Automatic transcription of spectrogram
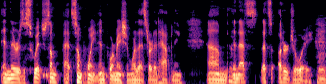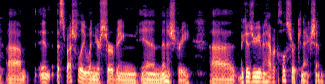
and there was a switch some, at some point in formation where that started happening. Um, and that's, that's utter joy. Um, and especially when you're serving in ministry, uh, because you even have a closer connection.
